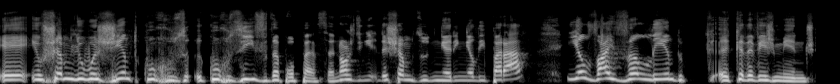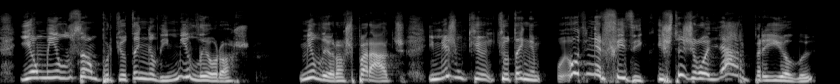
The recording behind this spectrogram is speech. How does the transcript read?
É, eu chamo-lhe o agente corros- corrosivo da poupança. Nós deixamos o dinheirinho ali parado e ele vai valendo cada vez menos. E é uma ilusão, porque eu tenho ali mil euros, mil euros parados, e mesmo que, que eu tenha o dinheiro físico e esteja a olhar para ele,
